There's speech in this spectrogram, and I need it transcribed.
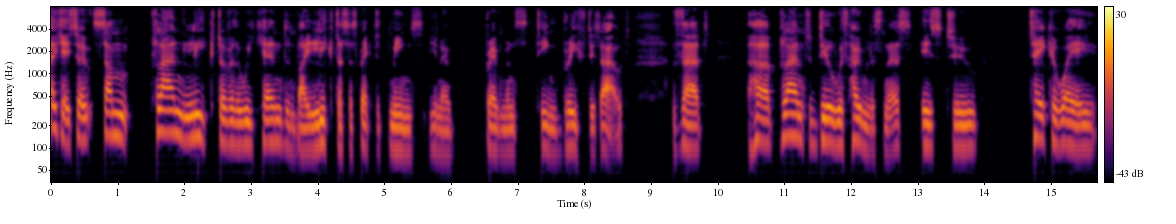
Okay, so some plan leaked over the weekend, and by leaked, I suspect it means, you know, Braverman's team briefed it out, that her plan to deal with homelessness is to take away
